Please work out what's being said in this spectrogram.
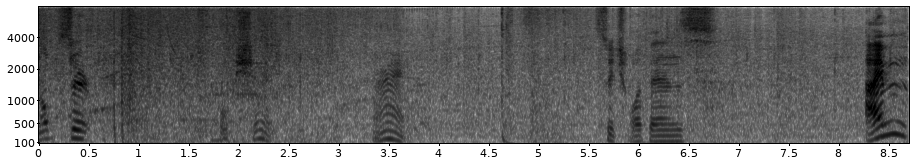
Nope, sir. Oh shit. Alright. Switch weapons. I'm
